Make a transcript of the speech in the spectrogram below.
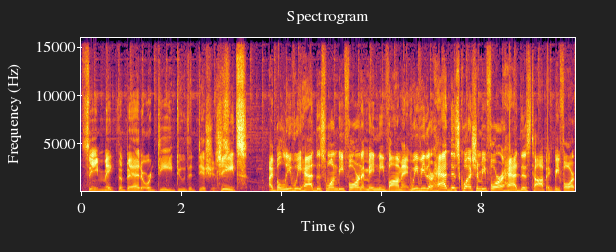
C, make the bed? Or D, do the dishes? Jeets. I believe we had this one before and it made me vomit. We've either had this question before or had this topic before.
